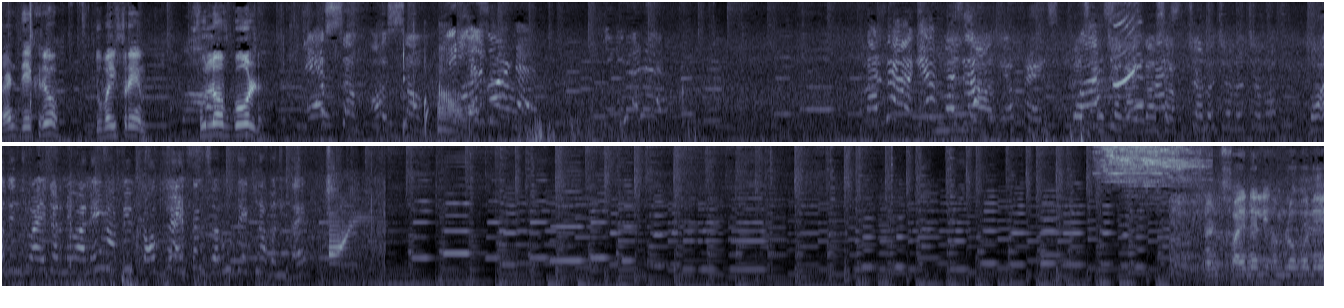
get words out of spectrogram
फ्रेंड देख रहे हो? Dubai frame full of gold awesome. Awesome मज़ा आ गया मज़ा आ गया फ्रेंड्स गजब जगह गजब चलो चलो चलो. बहुत एंजॉय करने वाले हैं यहाँ पे ब्लॉग एंड तक. ज़रूर देखना बनता है. फ्रेंड्स फाइनली हम लोगों ने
